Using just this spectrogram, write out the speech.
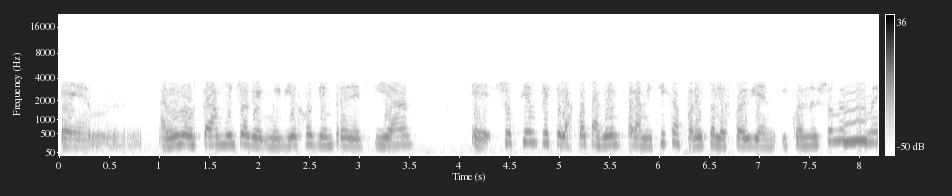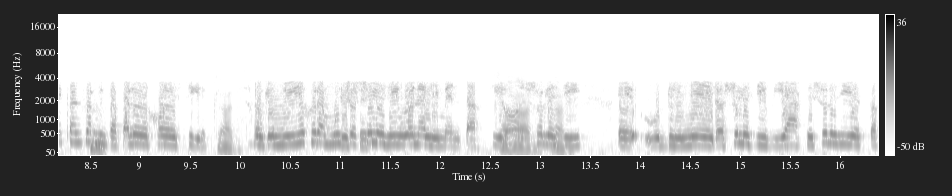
Eh, a mí me gustaba mucho que mi viejo siempre decía, eh, yo siempre hice las cosas bien para mis hijas, por eso les fue bien. Y cuando yo me enfermé de cáncer, mi papá lo dejó de decir. Porque mi viejo era mucho, yo les di buena alimentación, yo les di eh, dinero, yo les di viajes, yo les di esto.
